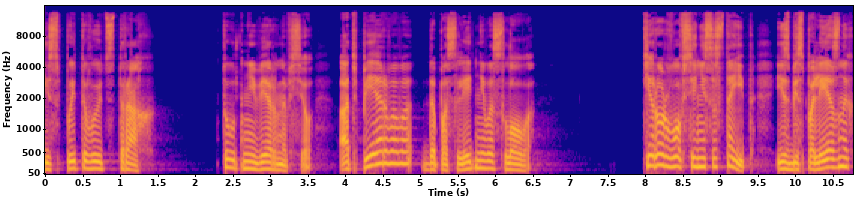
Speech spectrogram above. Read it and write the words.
испытывают страх. Тут неверно все, от первого до последнего слова. Террор вовсе не состоит из бесполезных,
